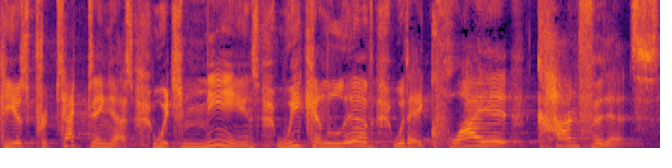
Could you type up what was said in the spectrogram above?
He is protecting us, which means we can live with a quiet confidence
